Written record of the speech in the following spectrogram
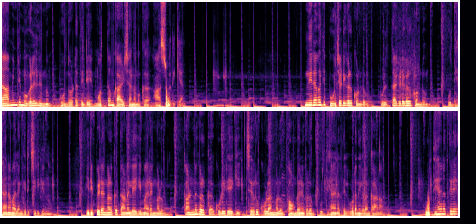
ഡാമിന്റെ മുകളിൽ നിന്നും പൂന്തോട്ടത്തിന്റെ മൊത്തം കാഴ്ച നമുക്ക് ആസ്വദിക്കാം. നിരവധി പൂച്ചെടികൾ കൊണ്ടും പുൽത്തകിടുകൾ കൊണ്ടും ഉദ്യാനം അലങ്കരിച്ചിരിക്കുന്നു. ഇരിപ്പിടങ്ങൾക്ക് തണലേകി മരങ്ങളും കണ്ണുകൾക്ക് കുളിരേകി ചെറു കുളങ്ങളും ഫൗണ്ടനുകളും ഉദ്യാനത്തിൽ ഉടനീളം കാണാം. ഉദ്യാനത്തിലെ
